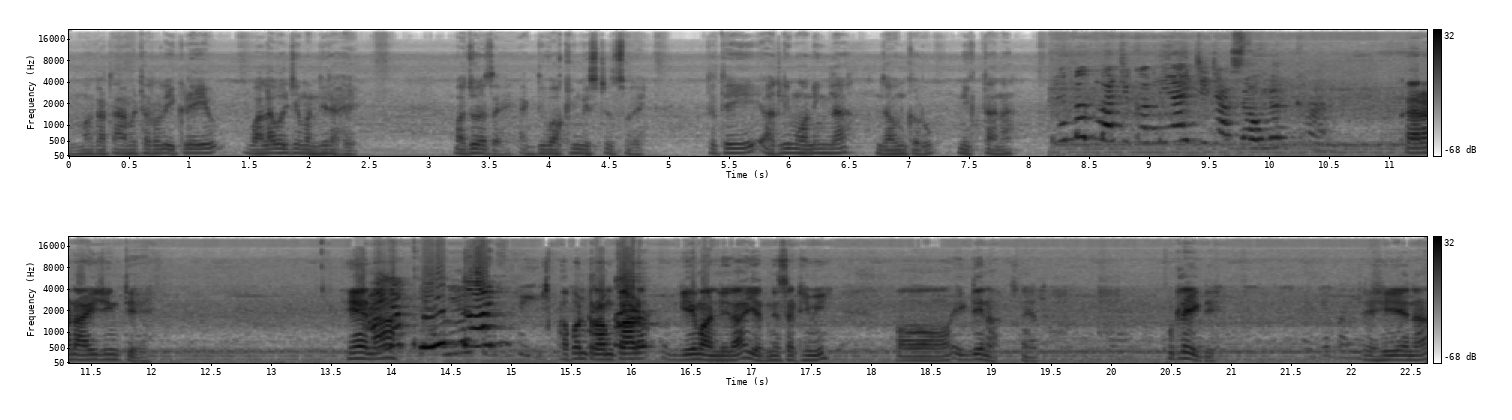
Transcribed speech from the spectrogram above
मग आता आम्ही ठरवलं इकडे वालावल जे मंदिर आहे बाजूलाच आहे. अगदी वॉकिंग डिस्टन्सवर आहे. तर ते अर्ली मॉर्निंगला जाऊन करू निघताना. हे बघ माझी कमी यायची जास्त. दौलत खान. कारण आई जिंकते. हे आहे ना आपण ट्रम्प कार्ड गेम आणलेला यज्ञासाठी मी. एक दे ना स्नेहल. कुठलं एक दे? हे आहे ना.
